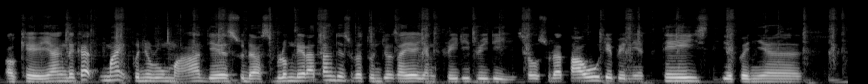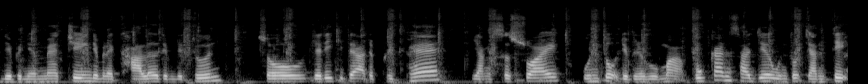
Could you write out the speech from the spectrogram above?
Okay, yang dekat Mike punya rumah, dia sudah sebelum dia datang dia sudah tunjuk saya yang 3D 3D. So sudah tahu dia punya taste, dia punya dia punya matching, dia punya color, dia punya tone. So jadi kita ada prepare yang sesuai untuk dia punya rumah. Bukan saja untuk cantik,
